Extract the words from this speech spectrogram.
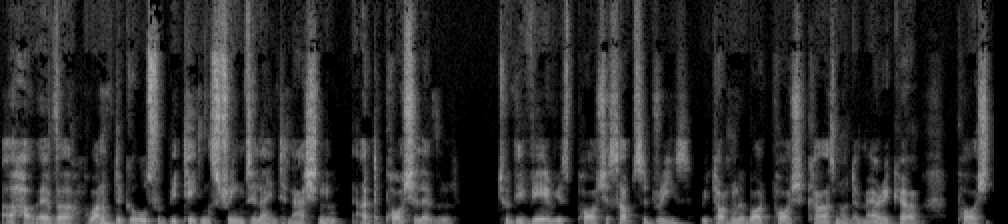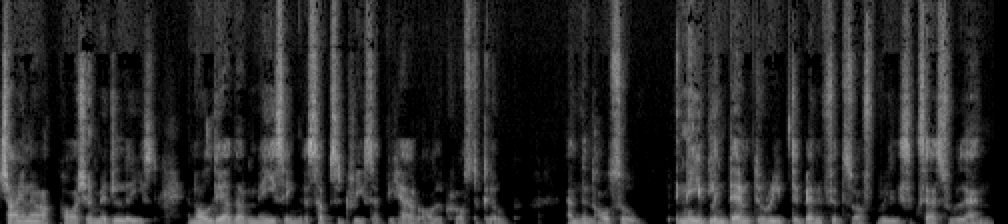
Uh, however, one of the goals would be taking Streamzilla international at the Porsche level to the various Porsche subsidiaries. We're talking about Porsche Cars North America, Porsche China, Porsche Middle East, and all the other amazing subsidiaries that we have all across the globe and then also enabling them to reap the benefits of really successful and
